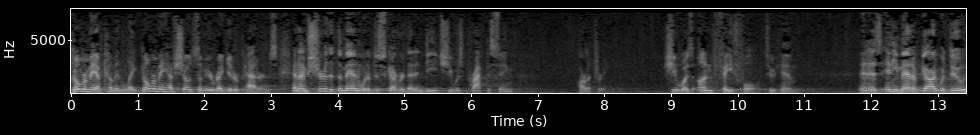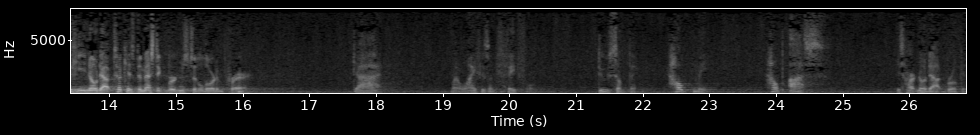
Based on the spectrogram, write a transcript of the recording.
Gomer may have come in late. Gomer may have showed some irregular patterns. And I'm sure that the man would have discovered that indeed she was practicing harlotry. She was unfaithful to him. And as any man of God would do, he no doubt took his domestic burdens to the Lord in prayer. God, my wife is unfaithful. Do something. Help me. Help us. His heart, no doubt, broken.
